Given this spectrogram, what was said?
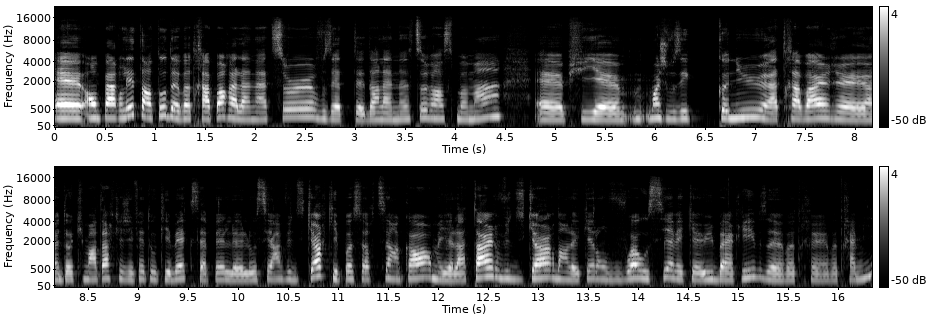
Euh, on parlait tantôt de votre rapport à la nature. Vous êtes dans la nature en ce moment. Euh, puis euh, moi, je vous ai connu à travers un documentaire que j'ai fait au Québec qui s'appelle L'océan vu du cœur, qui n'est pas sorti encore, mais il y a La Terre vue du cœur dans lequel on vous voit aussi avec Hubert Reeves, votre, votre ami.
